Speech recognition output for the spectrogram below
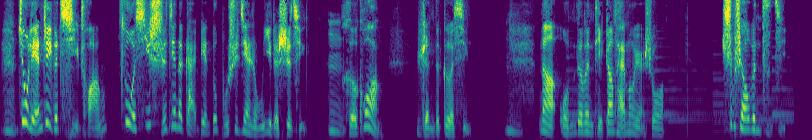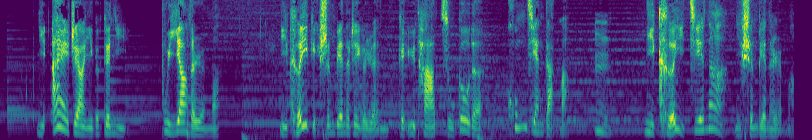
嗯就连这个起床作息时间的改变都不是一件容易的事情，嗯何况人的个性。嗯那我们的问题，刚才孟远说，是不是要问自己，你爱这样一个跟你不一样的人吗？你可以给身边的这个人给予他足够的空间感吗？嗯，你可以接纳你身边的人吗？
